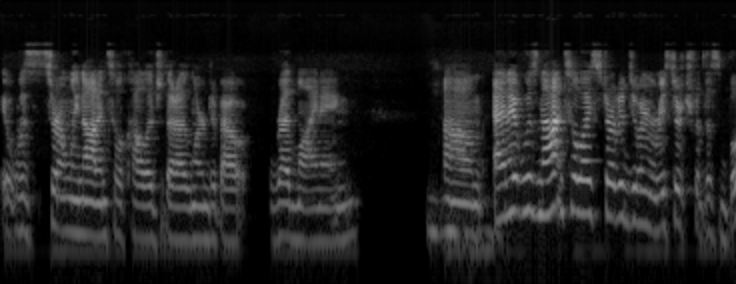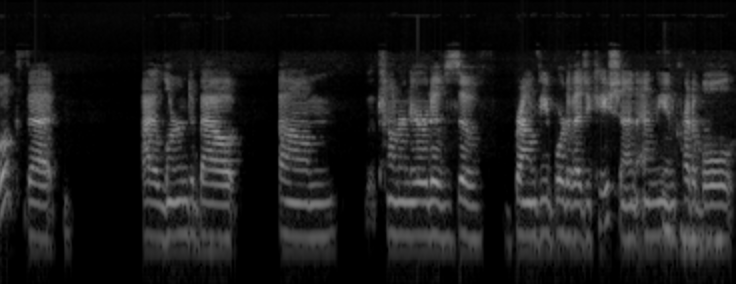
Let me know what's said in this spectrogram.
It was certainly not until college that I learned about redlining, mm-hmm. um, and it was not until I started doing research for this book that I learned about um, counter narratives of Brown v. Board of Education and the mm-hmm. incredible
